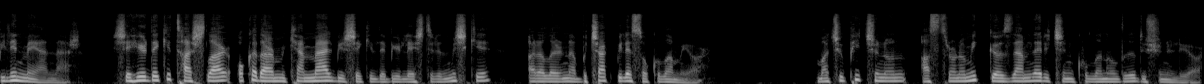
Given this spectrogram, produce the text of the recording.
Bilinmeyenler, şehirdeki taşlar o kadar mükemmel bir şekilde birleştirilmiş ki aralarına bıçak bile sokulamıyor. Machu Picchu'nun astronomik gözlemler için kullanıldığı düşünülüyor.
